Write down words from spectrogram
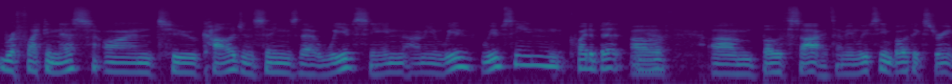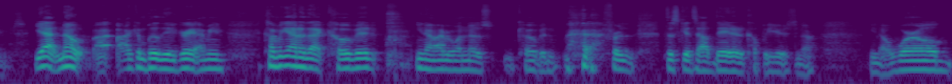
reflecting this on to college and things that we've seen. I mean, we've we've seen quite a bit of. Um, both sides. I mean, we've seen both extremes. Yeah, no, I, I completely agree. I mean, coming out of that COVID, you know, everyone knows COVID. for this gets outdated a couple years. You know, you know, world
